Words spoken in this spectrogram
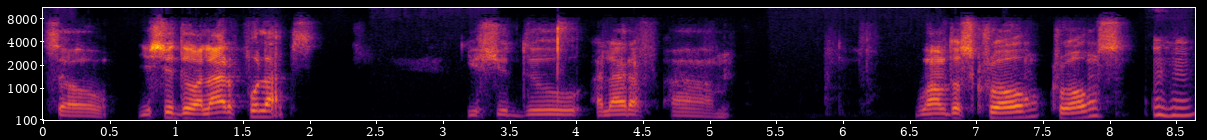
So you should do a lot of pull-ups. You should do a lot of um, one of those crawl crawls. Mm-hmm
